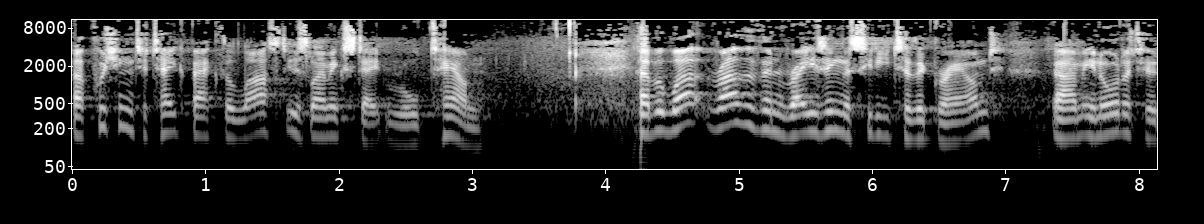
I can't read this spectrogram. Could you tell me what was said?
are pushing to take back the last Islamic State-ruled town. Uh, but rather than razing the city to the ground um, in order to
